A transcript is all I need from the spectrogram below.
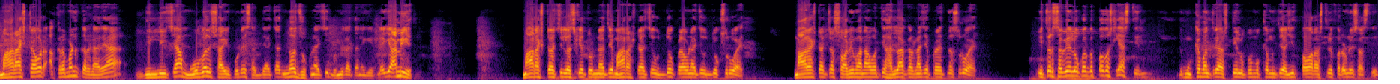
महाराष्ट्रावर आक्रमण करणाऱ्या दिल्लीच्या मोगलशाही पुढे सध्याच्या न झुकण्याची भूमिका त्याने घेतली आहे, जी आम्ही घेतली महाराष्ट्राची लचके तोडण्याचे महाराष्ट्राचे उद्योग पळवण्याचे उद्योग सुरू आहेत. महाराष्ट्राच्या स्वाभिमानावरती हल्ला करण्याचे प्रयत्न सुरू आहेत. इतर सगळे लोक गप्प बसले असतील. मुख्यमंत्री असतील उपमुख्यमंत्री अजित पवार असतील फडणवीस असतील.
